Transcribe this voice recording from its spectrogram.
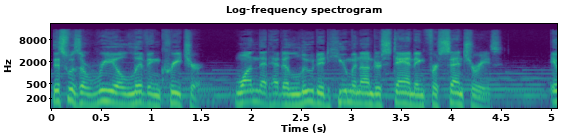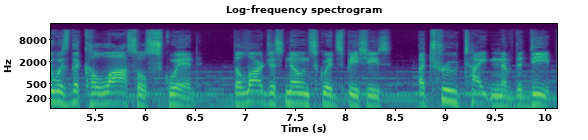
This was a real living creature, one that had eluded human understanding for centuries. It was the colossal squid, the largest known squid species, a true titan of the deep.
